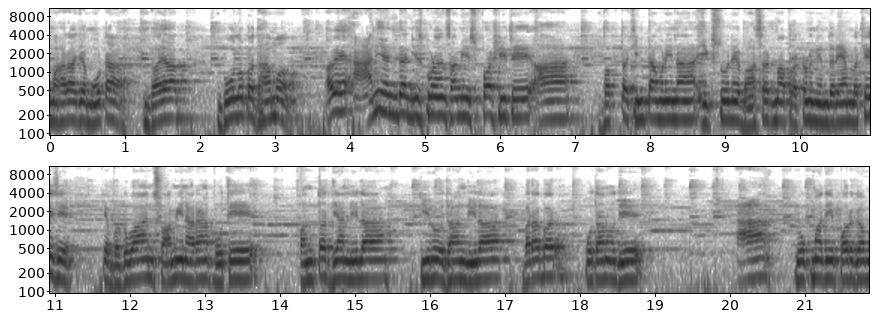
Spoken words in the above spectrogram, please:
મહારાજ મોટા, ગયા ગોલોક ધામ. હવે આની અંદર નિષ્કુળાન સ્વામી સ્પષ્ટ રીતે આ ભક્ત ચિંતામણીના એકસો ને બાસઠમાં પ્રકરણની અંદર એમ લખે છે કે ભગવાન સ્વામિનારાયણ પોતે અંતર્ધ્યાન લીલા, તિરોધાન લીલા, બરાબર પોતાનો દેહ આ લોકમાંથી પરગમ,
